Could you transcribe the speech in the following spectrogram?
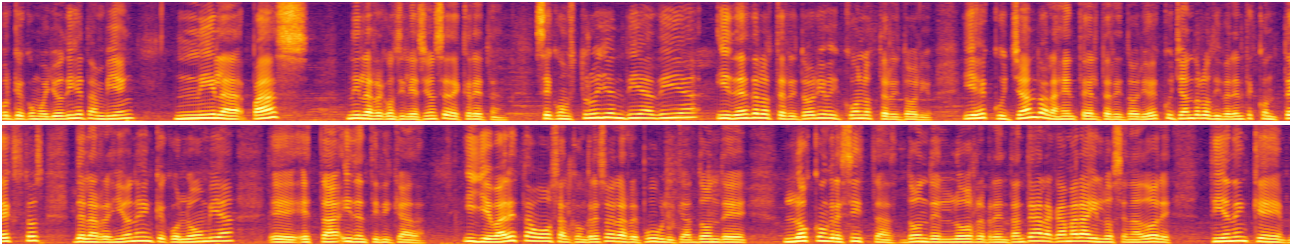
porque como yo dije también, ni la paz ni la reconciliación se decretan, se construyen día a día y desde los territorios y con los territorios. Y es escuchando a la gente del territorio, es escuchando los diferentes contextos de las regiones en que Colombia eh, está identificada. Y llevar esta voz al Congreso de la República, donde los congresistas, donde los representantes a la Cámara y los senadores tienen que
